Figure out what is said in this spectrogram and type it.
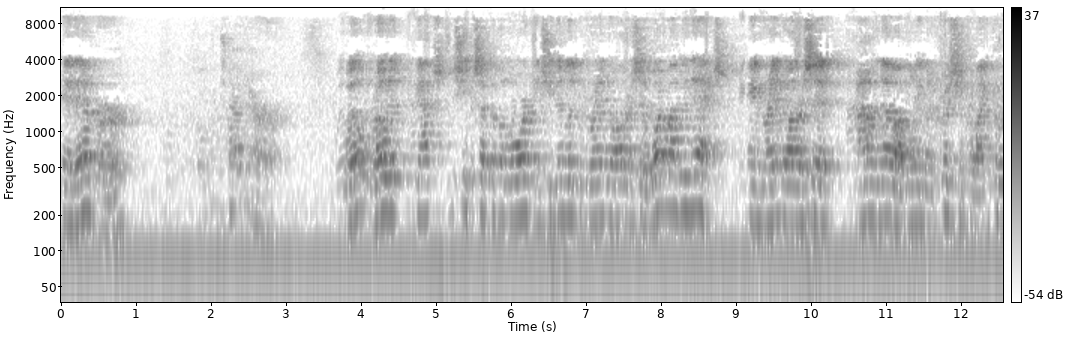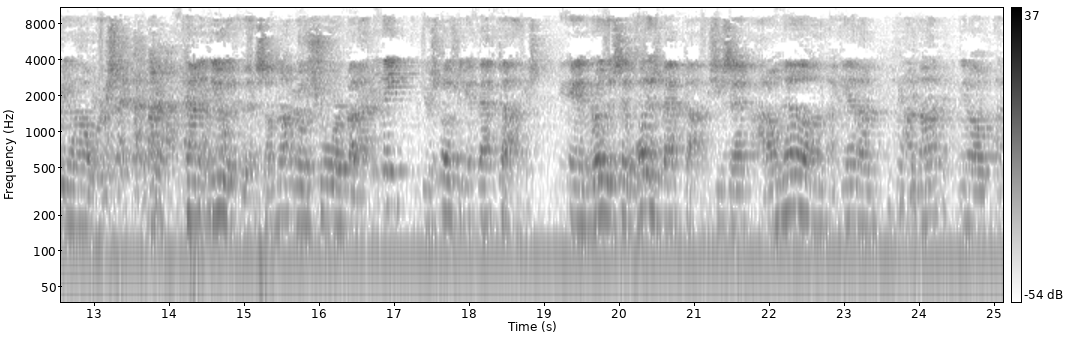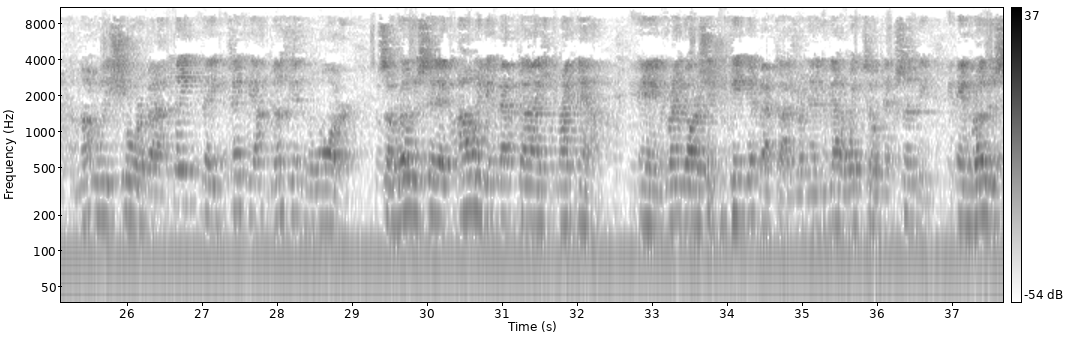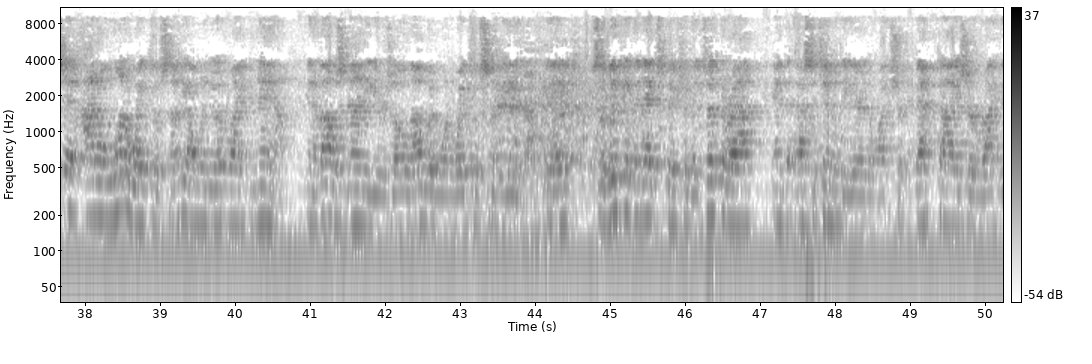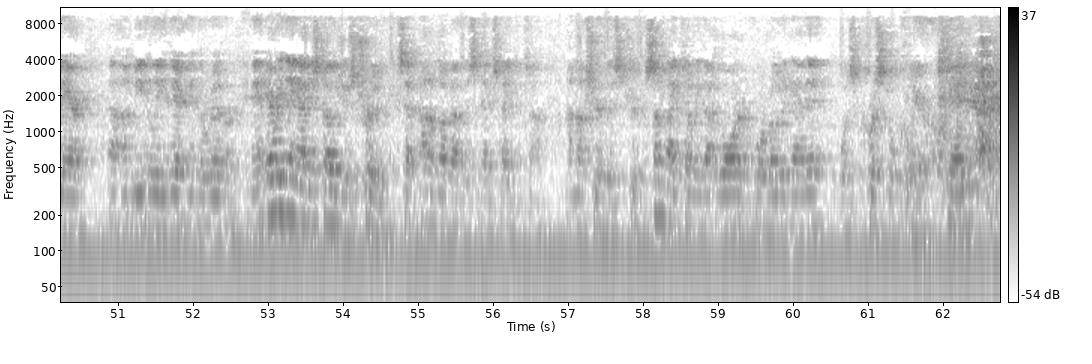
had ever told her. Well, Rhoda got, she accepted the Lord, and she then looked at granddaughter and said, What do I do next? And granddaughter said, I don't know. I've only been a Christian for like three hours. I'm kind of new at this. I'm not real sure, but I think you're supposed to get baptized. And Rhoda said, What is baptized? She said, I don't know. Again, I'm, I'm not, you know, not really sure, but I think they take you out and dunk you into the water. So Rhoda said, I want to get baptized right now. And granddaughter said, You can't get baptized right now. You've got to wait till next Sunday. And Rhoda said, I don't want to wait till Sunday. I want to do it right now. And if I was 90 years old, I wouldn't want to wait till Sunday either. Okay? So look at the next picture. They took her out, and that's the Timothy there in the white shirt. Baptized her right there, uh, immediately there in the river. And everything I just told you is true, except I don't know about this next statement. I'm not sure if this is true. But Somebody told me that water before Rhoda got in was crystal clear. Okay,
